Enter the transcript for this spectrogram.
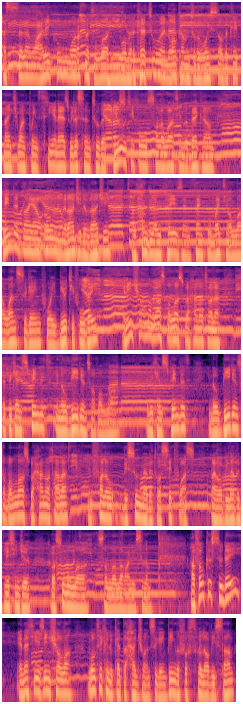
Assalamu alaikum wa rahmatullahi wa barakatuh and welcome to the voice of the Cape 91.3 and as we listen to that beautiful salawat in the background rendered by our own Raji Davaji Alhamdulillah we praise and thank Almighty Allah once again for a beautiful day. And inshallah we ask Allah subhanahu wa ta'ala that we can spend it in the obedience of Allah and we can spend it in the obedience of Allah subhanahu wa ta'ala and follow the sunnah that was set for us by our beloved messenger Rasulullah sallallahu alayhi wasallam. Our focus today, and that is inshallah, we will take a look at the Hajj once again, being the fifth pillar of Islam.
